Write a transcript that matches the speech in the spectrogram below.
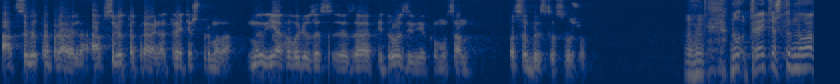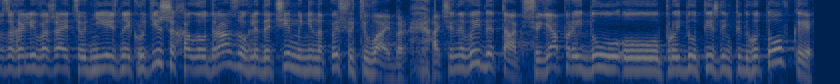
Абсолютно правильно, абсолютно правильно. Третя штурмова. Ми я говорю за, за підрозділ, в якому сам особисто служу. Ну, третя штурмова взагалі вважається однією з найкрутіших, але одразу глядачі мені напишуть у Viber. А чи не вийде так, що я пройду, о, пройду тиждень підготовки,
